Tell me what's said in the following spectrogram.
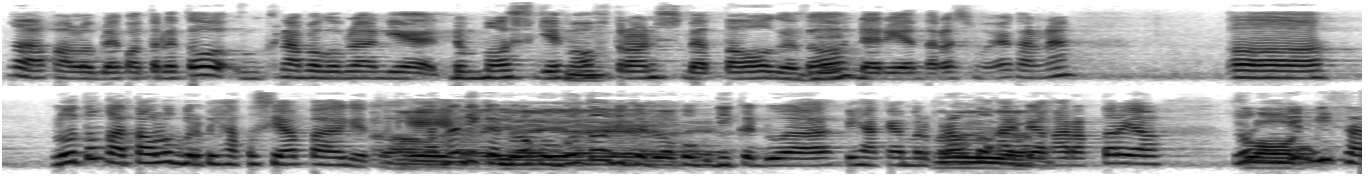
Nggak, kalau Blackwater itu kenapa gue bilang dia the most Game Hmm. of Thrones battle gitu dari antara semuanya karena eh lu tuh nggak tahu lu berpihak ke siapa gitu. Oh, karena di kedua iya, kubu iya, tuh di iya, kedua iya. kubu di kedua pihak yang berperang Oh, tuh iya. ada karakter yang lu Flawed. mungkin bisa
